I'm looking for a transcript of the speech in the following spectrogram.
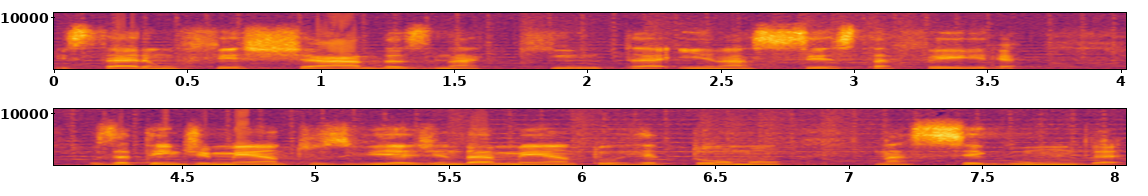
estarão fechadas na quinta e na sexta-feira. Os atendimentos via agendamento retomam na segunda.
